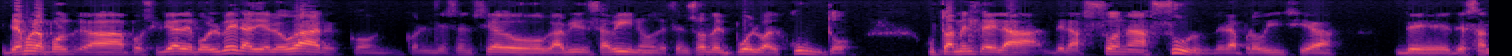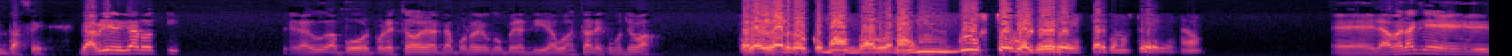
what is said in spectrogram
Y tenemos la, la, posibilidad de volver a dialogar con, con, el licenciado Gabriel Sabino, defensor del pueblo adjunto, justamente de la, de la zona sur de la provincia de, de Santa Fe. Gabriel Garrotti, te la duda por, por esta hora por Radio Cooperativa. Buenas tardes, ¿cómo te va? Hola Eduardo, ¿cómo anda? Bueno, un gusto volver a estar con ustedes, ¿no? Eh, la verdad que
